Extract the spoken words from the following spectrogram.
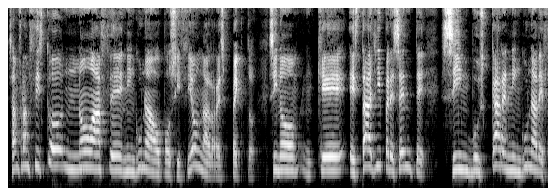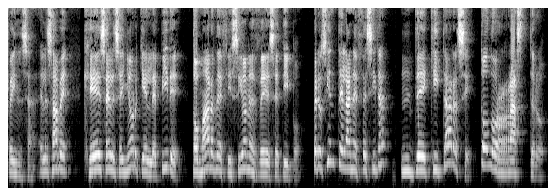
San Francisco no hace ninguna oposición al respecto, sino que está allí presente sin buscar ninguna defensa. Él sabe que es el Señor quien le pide tomar decisiones de ese tipo, pero siente la necesidad de quitarse todo rastro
